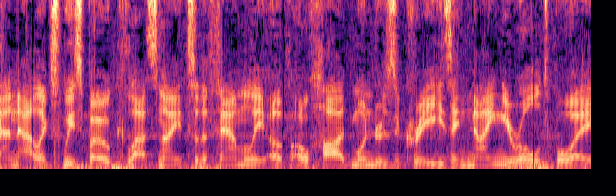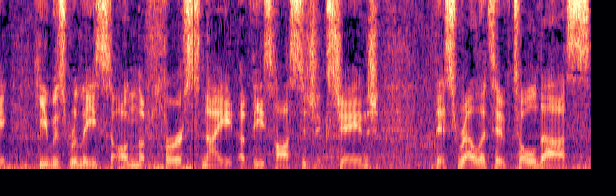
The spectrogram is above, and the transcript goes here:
And Alex, we spoke last night to the family of Ohad Munder Zikri. He's a nine year old boy. He was released on the first night of these hostage exchange. This relative told us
